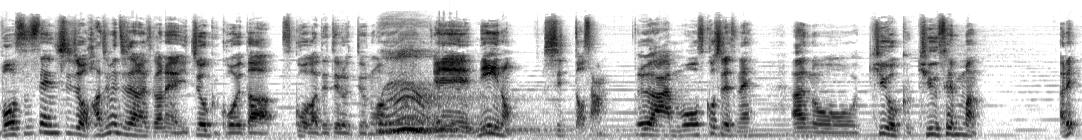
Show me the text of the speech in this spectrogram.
ボス戦史上初めてじゃないですかね。1億超えたスコアが出てるっていうのは。えー、2位のシットさん。うわもう少しですね。あのー、9億9000万。あれ？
